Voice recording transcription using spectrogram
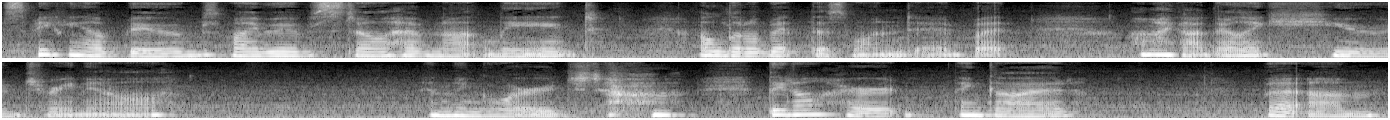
Speaking of boobs, my boobs still have not leaked. A little bit this one did, but oh my god, they're like huge right now. And engorged. they don't hurt, thank god. But um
